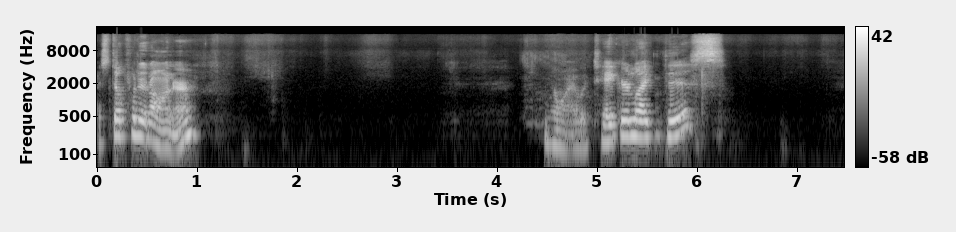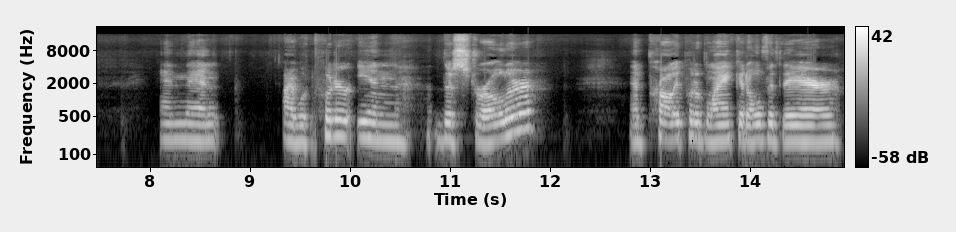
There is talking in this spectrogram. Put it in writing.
I still put it on her. No, I would take her like this. And then I would put her in the stroller and probably put a blanket over there.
